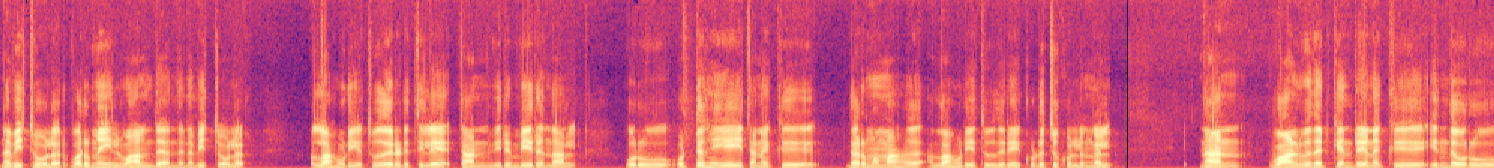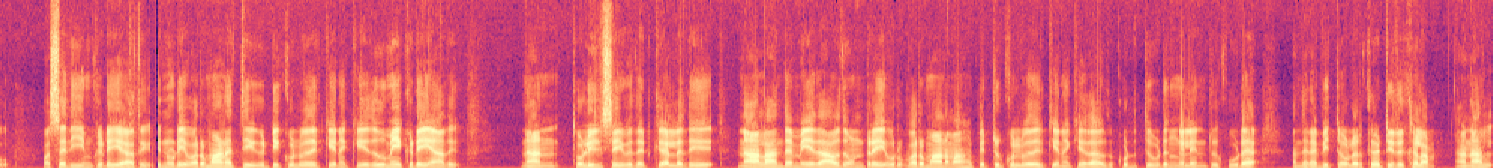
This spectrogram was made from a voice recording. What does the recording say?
நபித்தோழர் வறுமையில் வாழ்ந்த அந்த நபித்தோழர் அல்லாஹுடைய தூதரிடத்திலே தான் விரும்பியிருந்தால் ஒரு ஒட்டகையை தனக்கு தர்மமாக அல்லாஹுடைய தூதரை கொடுத்து கொள்ளுங்கள். நான் வாழ்வதற்கென்று எனக்கு எந்த ஒரு வசதியும் கிடையாது. என்னுடைய வருமானத்தை ஈட்டிக்கொள்வதற்கு எனக்கு எதுவுமே கிடையாது. நான் தொழில் செய்வதற்கு அல்லது நாளாந்தம் ஏதாவது ஒன்றை ஒரு வருமானமாக பெற்றுக்கொள்வதற்கு எனக்கு ஏதாவது கொடுத்து விடுங்கள் என்று கூட அந்த நபித்தோழர் கேட்டிருக்கலாம். ஆனால்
